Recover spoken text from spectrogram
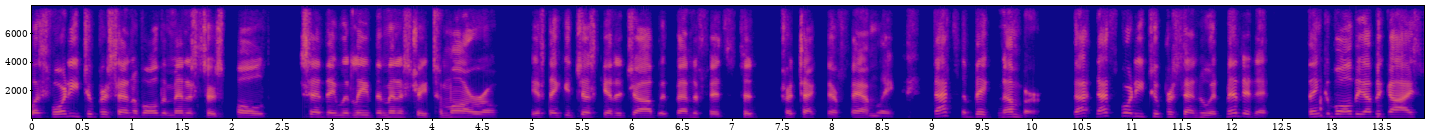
was 42% of all the ministers polled said they would leave the ministry tomorrow if they could just get a job with benefits to protect their family. That's a big number. That that's 42% who admitted it. Think of all the other guys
